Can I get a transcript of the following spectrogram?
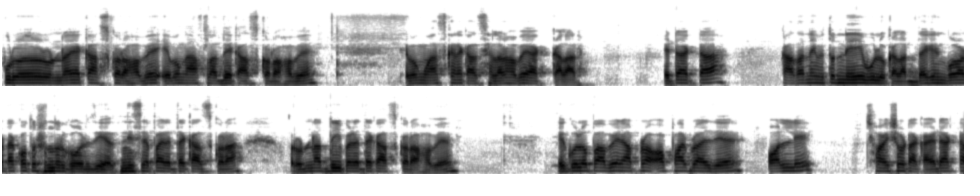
পুরো রুন্নায় কাজ করা হবে এবং আসলা দিয়ে কাজ করা হবে। এবং মাঝখানে কাজ সেলার হবে এক কালার এটা একটা কাতানের ভিতর নেই ব্লু কালার দেখেন গলাটা কত সুন্দর গর্জিয়াস নিচে পাড়েতে কাজ করা রুন্নার দুই পাড়েতে কাজ করা হবে। এগুলো পাবেন আপনার অফার প্রাইজে অনলি ছয়শো টাকা। এটা একটা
